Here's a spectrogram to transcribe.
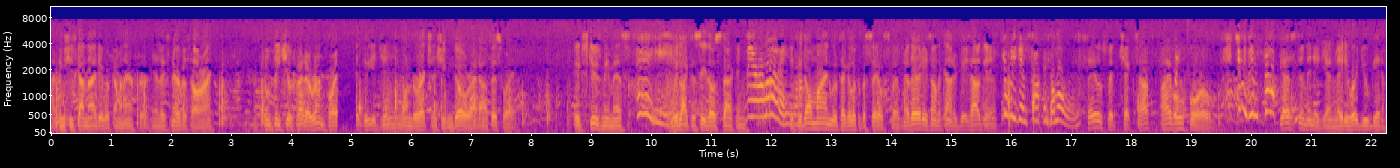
Yeah. I think she's got an idea we're coming after her. Yeah, looks nervous, all right. I Don't think she'll try to run for it, do you, Jim? In one direction she can go, right out this way. Excuse me, miss. Hey, We'd like to see those stockings. they're mine. If you don't mind, we'll take a look at the sales slip. Now, there it is on the counter, Jace. I'll get it. You leave them stockings alone. Sales slip checks out 5040. Give me them stockings. Just a minute, young lady. Where'd you get them?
